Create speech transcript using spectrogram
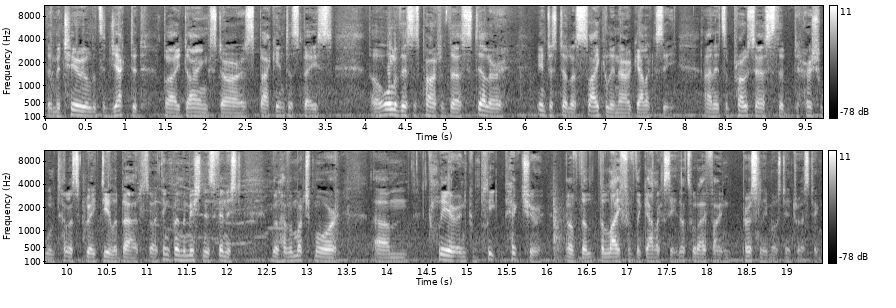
the material that's ejected by dying stars back into space, uh, all of this is part of the stellar interstellar cycle in our galaxy and it's a process that Herschel will tell us a great deal about. So I think when the mission is finished, we'll have a much more um, clear and complete picture of the, the life of the galaxy. That's what I find personally most interesting.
